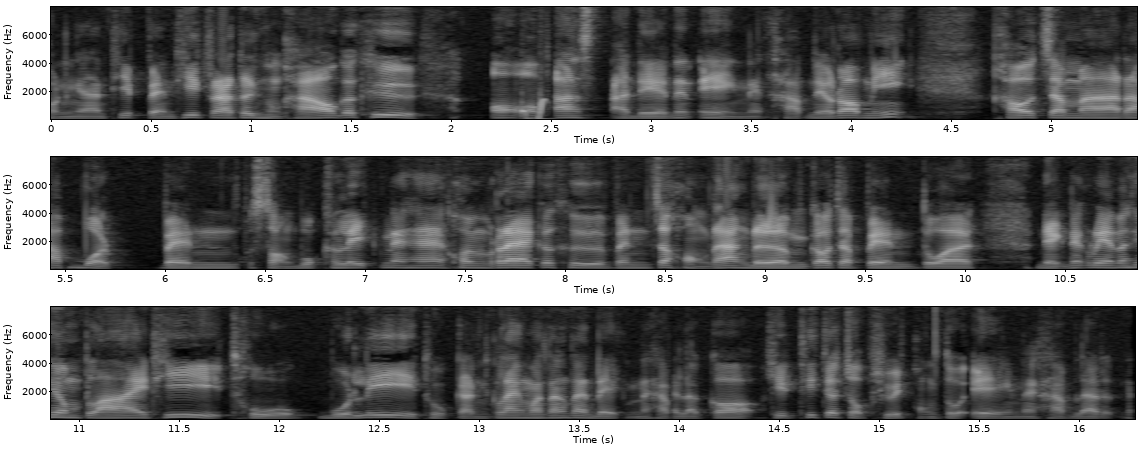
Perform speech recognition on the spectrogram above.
ผลงานที่เป็นที่ตราตรึงของเขาก็คือ All of Us Are Dead นั่นเองนะครับในรอบนี้เขาจะมารับบท เป็น2บุคลิกนะฮะ คนแรกก็คือเป็นเจ้าของร่างเดิม ก็จะเป็นตัวเด็กนักเรียนมัธยมปลายที่ถูกบูลลี่ ถูกกลันแกล้งมาตั้งแต่เด็กนะครับ แล้วก็คิดที่จะจบชีวิตของตัวเองนะครับ และใน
